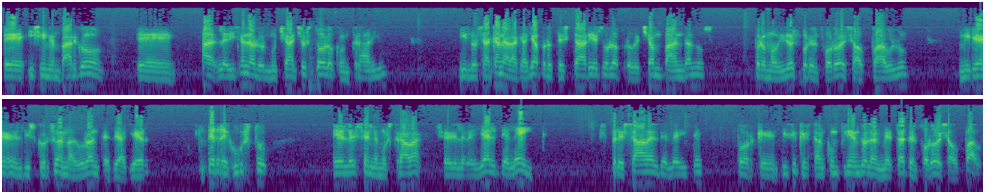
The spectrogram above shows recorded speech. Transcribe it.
Eh, y sin embargo, eh, le dicen a los muchachos todo lo contrario y lo sacan a la calle a protestar y eso lo aprovechan vándalos promovidos por el Foro de Sao Paulo. Mire el discurso de Maduro antes de ayer, de regusto, él se le mostraba, se le veía el deleite, expresaba el deleite porque dice que están cumpliendo las metas del Foro de Sao Paulo.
